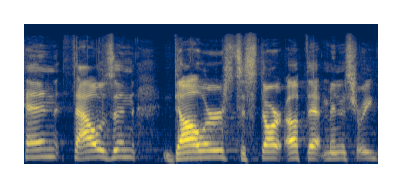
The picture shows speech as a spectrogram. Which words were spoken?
$10,000 to start up that ministry?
